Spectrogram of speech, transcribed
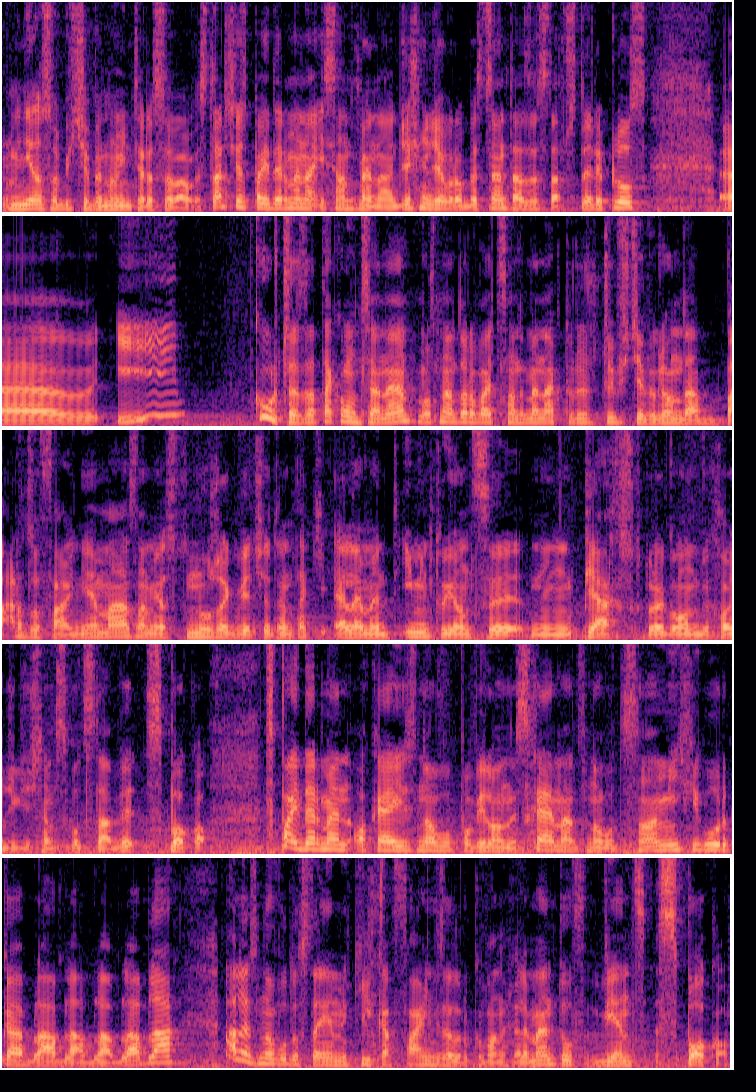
mnie osobiście będą interesowały. Starcie Spidermana i Sandmana, 10 euro bez centa, zestaw 4+, plus, i kurczę, za taką cenę można dorwać Sandmana, który rzeczywiście wygląda bardzo fajnie, ma zamiast nóżek, wiecie, ten taki element imitujący mm, piach, z którego on wychodzi gdzieś tam z podstawy, spoko. Spider-Man, ok, znowu powielony schemat, znowu ta sama minifigurka, bla bla bla bla bla, ale znowu dostajemy kilka fajnie zadrukowanych elementów, więc spoko.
